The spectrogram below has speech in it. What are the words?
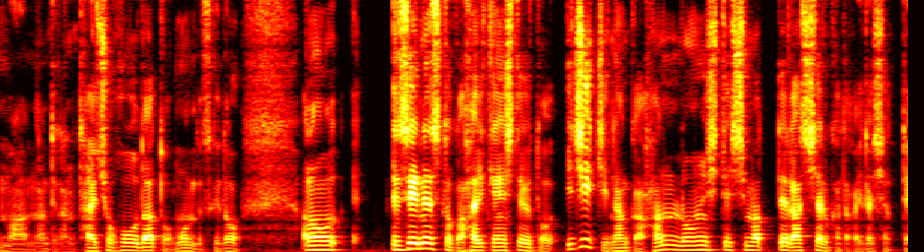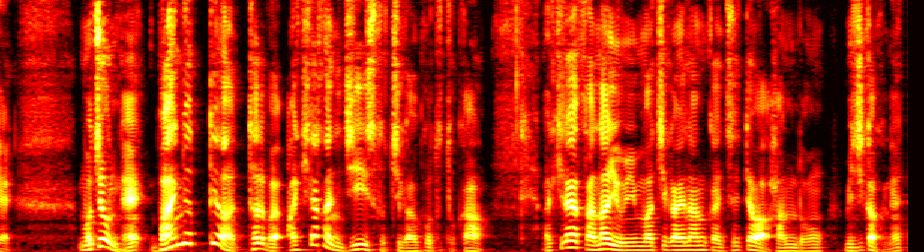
まあ、なんていうかな、対処法だと思うんですけど、あの、SNS とか拝見してると、いちいちなんか反論してしまってらっしゃる方がいらっしゃって、もちろんね、場合によっては、例えば明らかに事実と違うこととか、明らかな読み間違いなんかについては反論、短くね、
